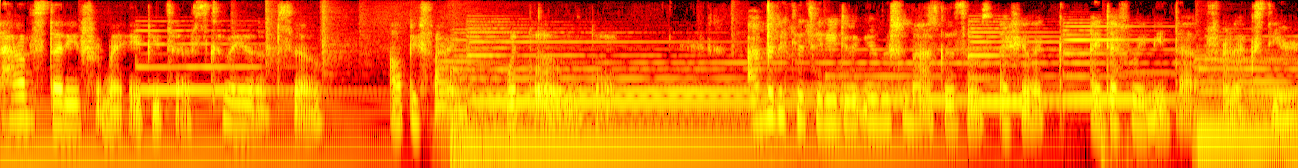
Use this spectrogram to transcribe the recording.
have studied for my AP test coming up, so I'll be fine with those. But I'm gonna continue doing English and math because those I feel like I definitely need that for next year.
